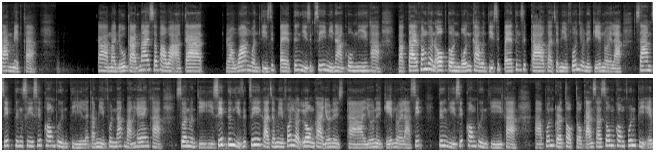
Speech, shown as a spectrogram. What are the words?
3เมตรค่ะ ค่ะมาดูการไม้สภาวะอากาศระว่างวันที่18 ถึง 24 มีนาคมนี้ค่ะภาคใต้ฝั่งตะวันออกตอนบนค่ะวันที่18 ถึง 19 ก็จะมีฝนอยู่ในเกณฑ์หน่อยละ30 ถึง 40 ของพื้นที่และก็มีฝนนักบางแห้งค่ะ ส่วนวันที่ 20 ถึง 24 ค่ะจะมีฝนลดลงค่ะอยู่ในอ่าอยู่ในเกณฑ์หน่อยละ10ถึง 20 ของพื้นที่ค่ะอ่าผลกระทบต่อการสะสมของฝุ่น PM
